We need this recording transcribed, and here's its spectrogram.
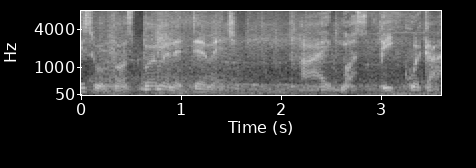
This will cause permanent damage. I must be quicker.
